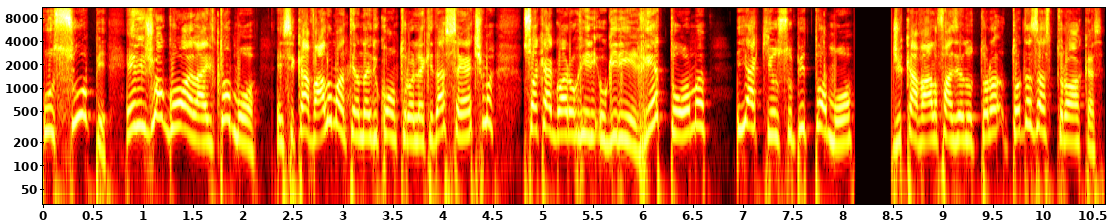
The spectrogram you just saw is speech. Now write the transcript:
O Sup, ele jogou lá, ele tomou esse cavalo, mantendo aí o controle aqui da sétima, só que agora o, o Guiri retoma, e aqui o Sup tomou de cavalo, fazendo todas as trocas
